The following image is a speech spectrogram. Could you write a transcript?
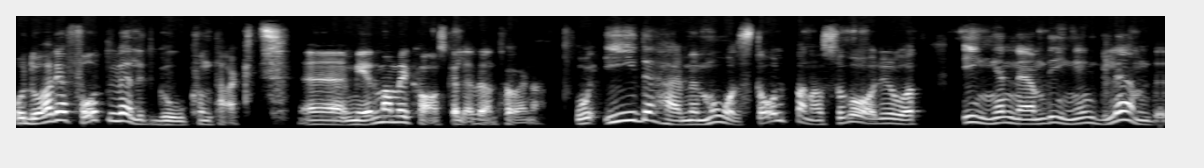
Och då hade jag fått väldigt god kontakt eh, med de amerikanska leverantörerna. Och i det här med målstolparna så var det då att ingen nämnd, ingen glömd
